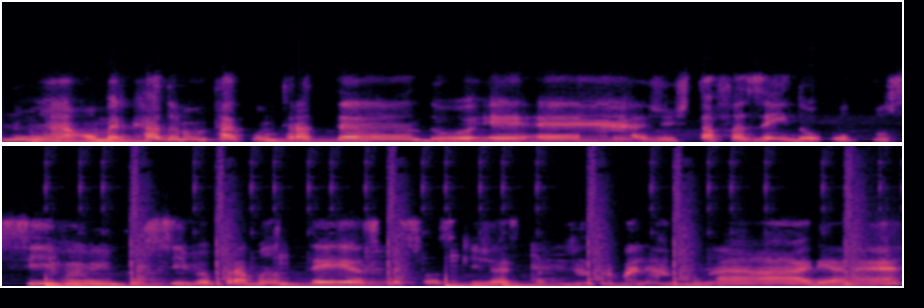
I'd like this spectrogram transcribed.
não é, o mercado não está contratando, é, é, a gente está fazendo o possível e o impossível para manter as pessoas que já, já trabalhavam na área, né?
